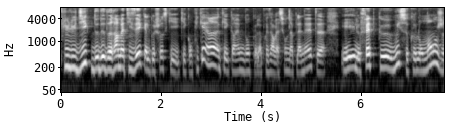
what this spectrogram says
plus ludique de dédramatiser quelque chose qui, qui est compliqué, hein, qui est quand même donc la préservation de la planète et le fait que oui, ce que l'on mange,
